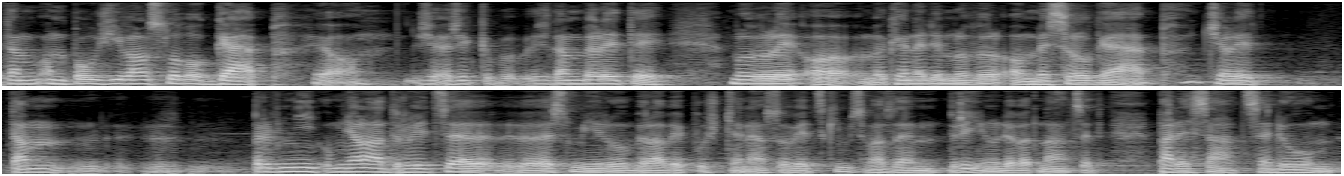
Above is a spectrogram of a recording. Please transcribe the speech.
tam on používal slovo gap, jo, že, řík, že tam byly ty, mluvili o, Kennedy mluvil o missile gap, čili tam první umělá družice ve vesmíru byla vypuštěna Sovětským svazem v říjnu 1957,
